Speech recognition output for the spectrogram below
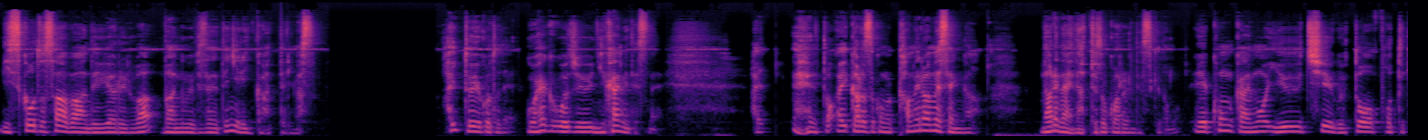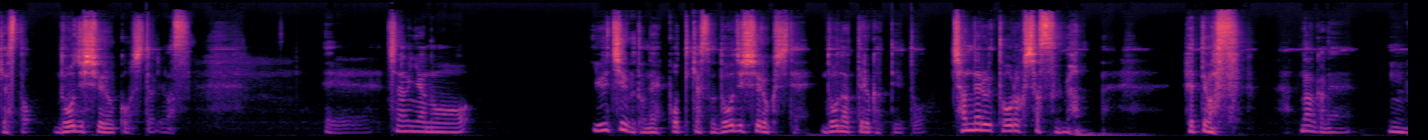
Discord サーバーの URL は番組ウェブサイトにリンク貼ってあります。はい、ということで、552回目ですね。はい。えっ、ー、と、相変わらずこのカメラ目線が慣れないなってとこあるんですけども、えー、今回も YouTube と Podcast 同時収録をしております。えー、ちなみにあの、YouTube とね、Podcast 同時収録してどうなってるかっていうと、チャンネル登録者数が 減ってます。なんかね、うん、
